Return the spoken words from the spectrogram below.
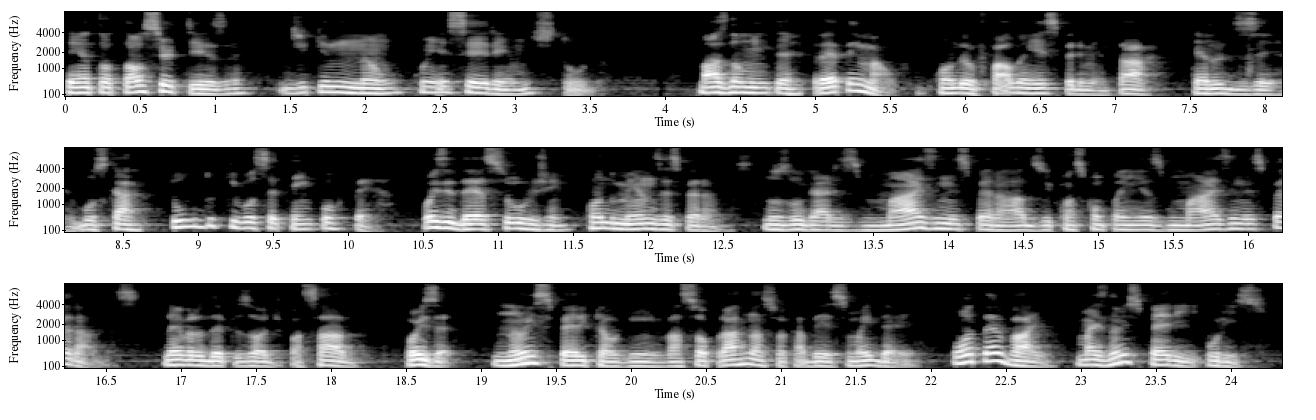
tenha total certeza de que não conheceremos tudo. Mas não me interpretem mal. Quando eu falo em experimentar, quero dizer buscar tudo que você tem por perto. Pois ideias surgem quando menos esperamos, nos lugares mais inesperados e com as companhias mais inesperadas. Lembra do episódio passado? Pois é, não espere que alguém vá soprar na sua cabeça uma ideia. Ou até vai, mas não espere por isso.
